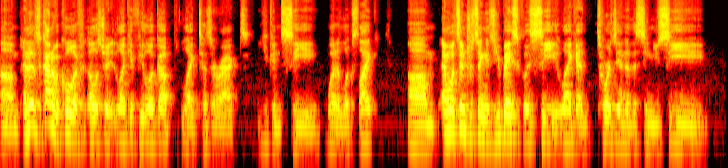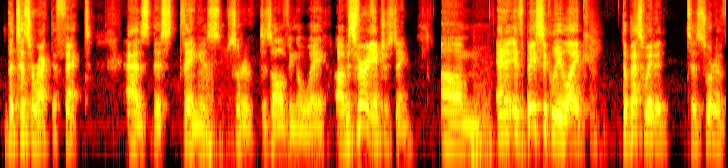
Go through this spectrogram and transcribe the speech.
Um, and there's kind of a cool illustration. Like if you look up like tesseract, you can see what it looks like. Um, and what's interesting is you basically see like at, towards the end of the scene, you see the tesseract effect, as this thing is sort of dissolving away. Uh, it's very interesting, um, and it's basically like the best way to to sort of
